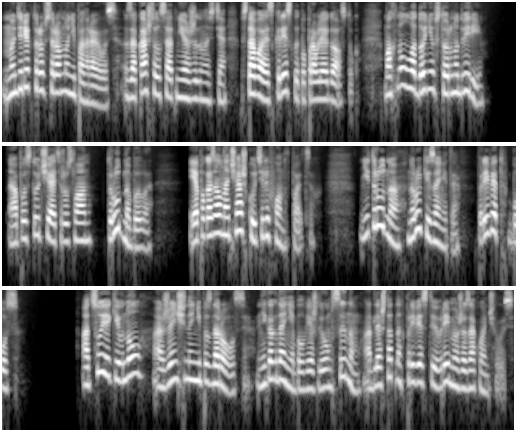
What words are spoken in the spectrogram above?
Но директору все равно не понравилось. Закашлялся от неожиданности, вставая с кресла и поправляя галстук. Махнул ладонью в сторону двери. «А постучать, Руслан? Трудно было?» Я показал на чашку и телефон в пальцах. «Нетрудно, но руки заняты. Привет, босс». Отцу я кивнул, а женщиной не поздоровался. Никогда не был вежливым сыном, а для штатных приветствий время уже закончилось.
